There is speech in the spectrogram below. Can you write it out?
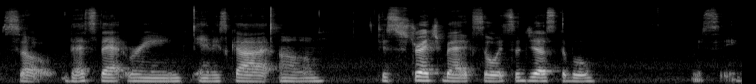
So that's that ring and it's got um, this stretch back so it's adjustable. Let me see.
